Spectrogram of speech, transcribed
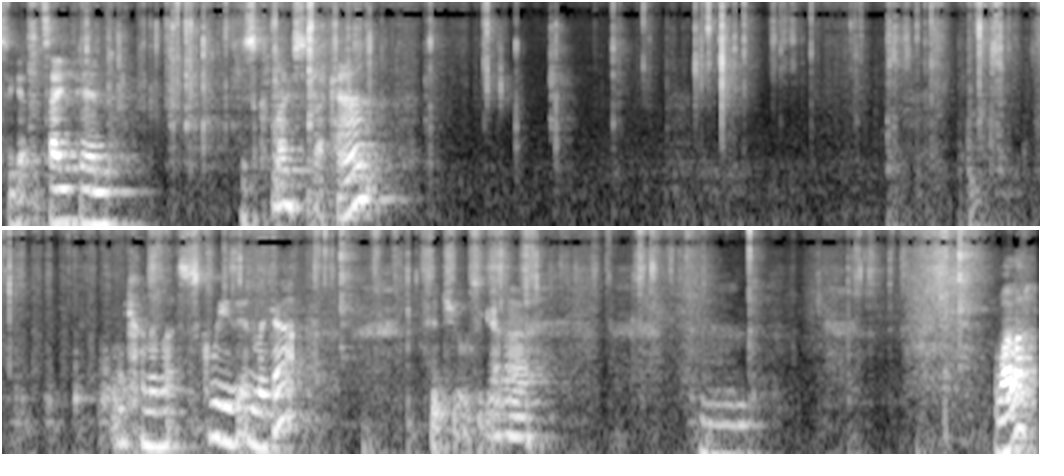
to get the tape in as close as I can. And kind of like squeeze it in the gap, pinch it all together. And voila.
